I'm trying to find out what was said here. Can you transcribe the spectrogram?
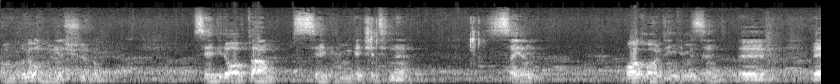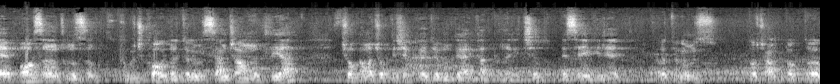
gururunu ve onurunu yaşıyorum. Sevgili ortağım, sevgili Müge Çetin'e, Sayın Bor Holdingimizin e, ve Bor Sanatımızın kurucu koordinatörü İslam Can Mutlu'ya çok ama çok teşekkür ediyorum bu değerli katkıları için. Ve sevgili kuratörümüz Doçent Doktor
